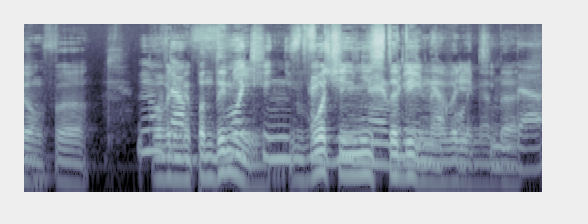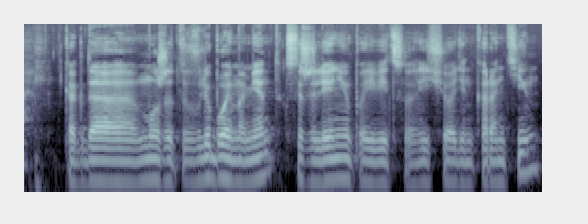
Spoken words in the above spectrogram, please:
Живем в ну, во время да, пандемии. В очень нестабильное, в очень нестабильное время, время очень, да. да. Когда может в любой момент, к сожалению, появиться еще один карантин,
